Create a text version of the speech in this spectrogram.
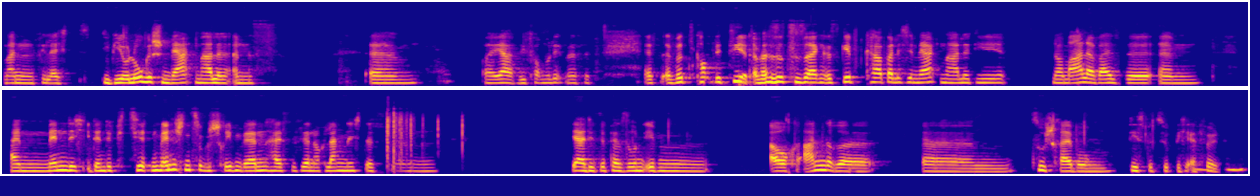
man vielleicht die biologischen Merkmale eines, ähm, oh ja, wie formuliert man das jetzt? Es wird kompliziert, aber sozusagen, es gibt körperliche Merkmale, die normalerweise ähm, einem männlich identifizierten Menschen zugeschrieben werden, heißt es ja noch lange nicht, dass ähm, ja diese Person eben auch andere ähm, Zuschreibungen diesbezüglich erfüllt. Mhm.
